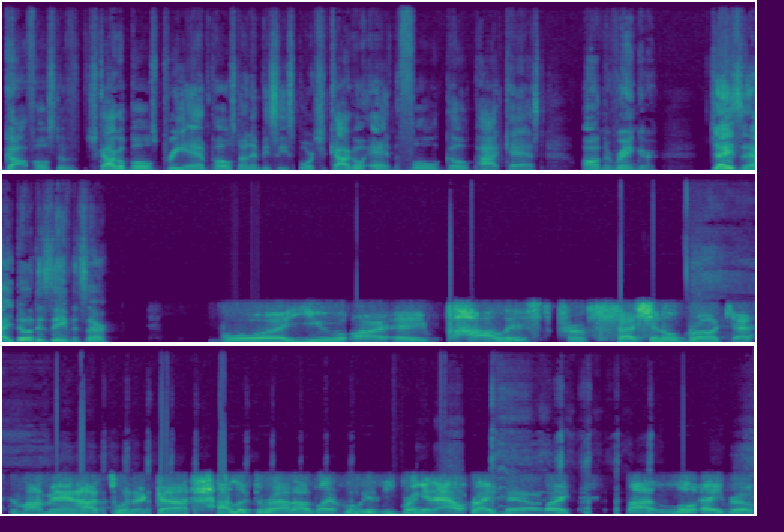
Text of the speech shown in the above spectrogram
Goff, host of Chicago Bulls pre and post on NBC Sports Chicago and the Full Go podcast on the Ringer. Jason, how you doing this evening, sir? Boy, you are a polished professional broadcaster, my man. I swear to God. I looked around, I was like, who is he bringing out right now? Like, my lord. Hey, bro,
